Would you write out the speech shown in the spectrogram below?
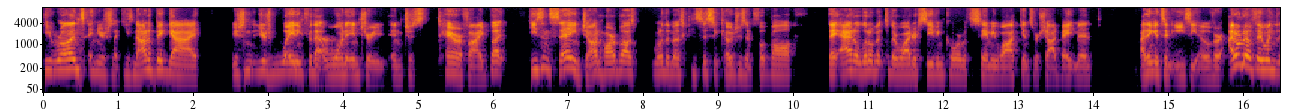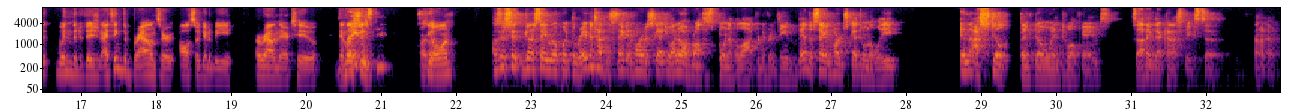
he runs and you're just like, he's not a big guy. You're just, you're just waiting for that one injury and just terrifying. But he's insane. John Harbaugh is one of the most consistent coaches in football. They add a little bit to their wide receiving core with Sammy Watkins, Rashod Bateman. I think it's an easy over. I don't know if they win the win the division. I think the Browns are also going to be around there too. And let's just Sorry, go on. I was just going to say real quick the Ravens have the second hardest schedule. I know I brought this point up a lot for different teams, but they have the second hardest schedule in the league. And I still think they'll win 12 games. So I think that kind of speaks to, I don't know.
